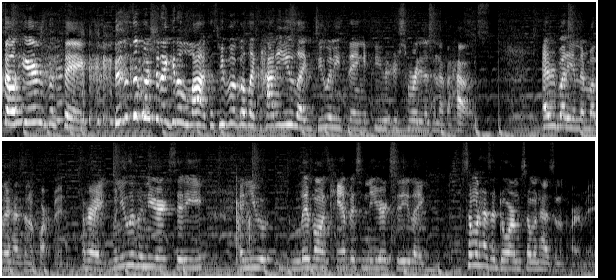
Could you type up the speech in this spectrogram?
so here's the thing. This is the question I get a lot because people go like, "How do you like do anything if you, your sorority doesn't have a house?" Everybody and their mother has an apartment. All right, when you live in New York City and you live on campus in New York City, like someone has a dorm, someone has an apartment,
